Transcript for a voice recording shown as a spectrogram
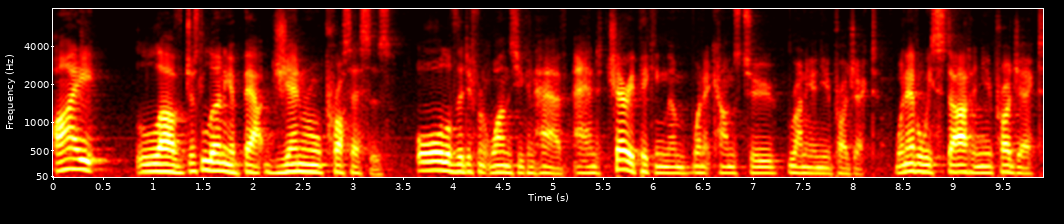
I love just learning about general processes all of the different ones you can have and cherry picking them when it comes to running a new project. Whenever we start a new project,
